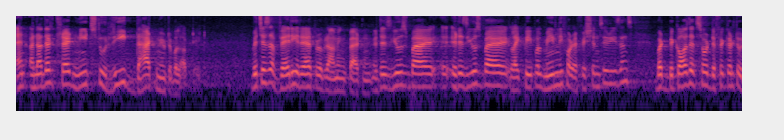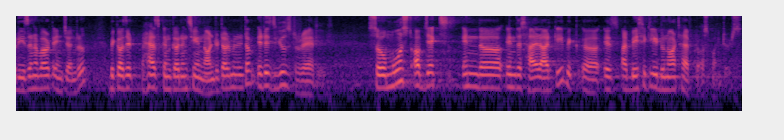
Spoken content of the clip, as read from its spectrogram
and another thread needs to read that mutable update which is a very rare programming pattern. It is used by, it is used by like people mainly for efficiency reasons, but because it's so difficult to reason about in general, because it has concurrency and non-determinism, it is used rarely. So most objects in, the, in this hierarchy uh, is, I basically do not have cross pointers.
